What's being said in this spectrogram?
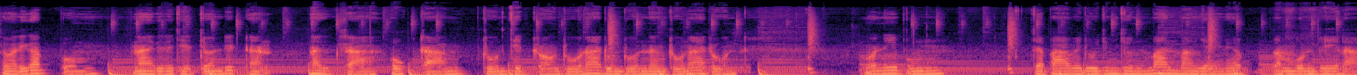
สวัสดีครับผม นายธีรเจตจนดิษฐ์นักศึกษา6 3 0 7 2 0 5 0 0 1 0 5 0วันนี้ผมจะพาไปดูชุมชนบ้านบางใหญ่นะครับตำบลเวลา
